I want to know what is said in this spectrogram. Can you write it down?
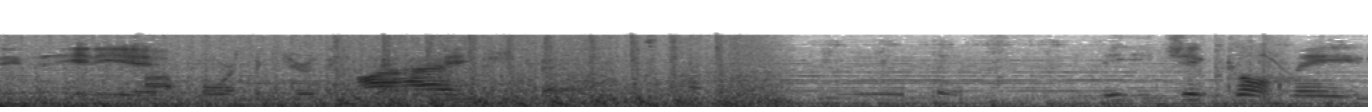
He's an idiot. Op 4 secured the. I hate Mission failed. He just got me.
